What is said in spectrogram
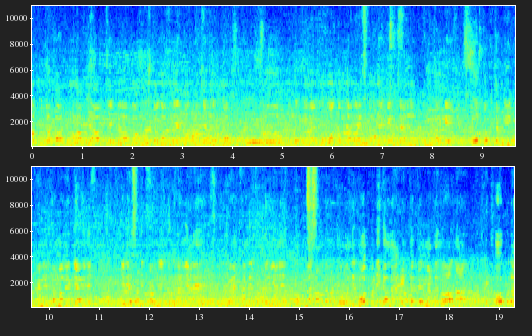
ਦਾ ਦੂਜਾ ਪਾਰਟ ਬਣਾਉਣਾ ਆਪਣੇ ਆਪ ਵਿੱਚ ਇੱਕ ਬਹੁਤ ਮੁਸ਼ਕਲ ਗੱਲ ਹੈ ਬਹੁਤ ਬੜਾ ਚੈਲੰਜ ਹੁੰਦਾ। ਸੋ ਮੈਂ ਤੁਹਾਨੂੰ ਬਹੁਤ ਬਹੁਤ ਧੰਨਵਾਦ ਇਸ ਕਰਦੇ ਹਾਂ ਕਿ ਉਹ ਚੈਲੰਜ ਪੂਰਾ ਕਰਕੇ ਉਸ ਤੋਂ ਵੀ ਚੰਗੀ ਫੈਮਿਲੀ ਡਰਾਮਾ ਲੈ ਕੇ ਆਏ ਨੇ, ਜਿਹੜੀਆਂ ਸਾਡੀ ਫੈਮਿਲੀ ਟੁੱਟ ਰਹੀਆਂ ਨੇ ਜੁਆਇੰਟ ਫੈਮਿਲੀ ਟੁੱਟ ਰਹੀਆਂ ਨੇ। ਮੈਂ ਸਮਝਦਾ ਹਾਂ ਜੋੜਨ ਦੀ ਬਹੁਤ ਵੱਡੀ ਗੱਲ ਹੈ ਐਂਟਰਟੇਨਮੈਂਟ ਦੇ ਦੌਰ ਨਾਲ ਇੱਕ ਬਹੁਤ ਵੱਡਾ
